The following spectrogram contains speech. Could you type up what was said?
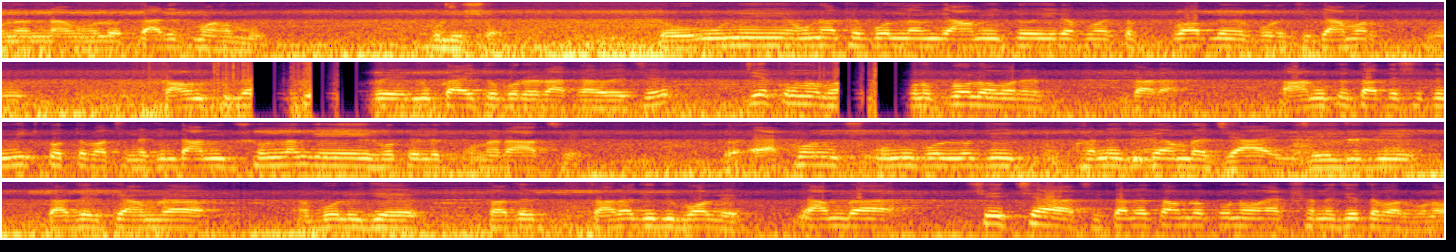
ওনার নাম হলো তারিক মাহমুদ, পুলিশের। তো উনি ওনাকে বললাম যে, আমি তো এরকম একটা প্রবলেমে পড়েছি যে, আমার কাউন্সিলারকে লুকায়িত করে রাখা হয়েছে। যে কোনোভাবে কোনো প্রলোভনের দ্বারা। আমি তো তাদের সাথে মিট করতে পারছি না, কিন্তু আমি শুনলাম যে এই হোটেলে ওনারা আছে। তো এখন উনি বলল যে ওখানে যদি আমরা যাই, যে যদি তাদেরকে আমরা বলি যে তাদের, তারা যদি বলে যে আমরা স্বেচ্ছায় আছি, তাহলে তো আমরা কোনো অ্যাকশানে যেতে পারব না।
